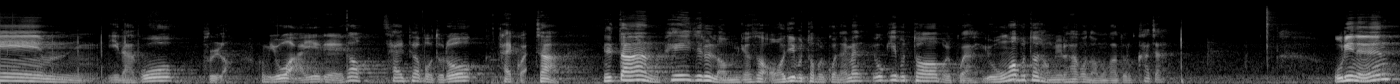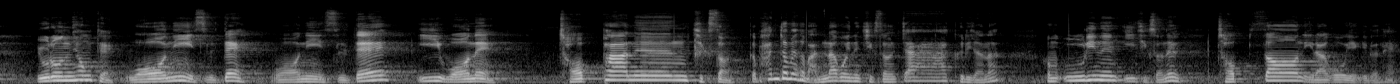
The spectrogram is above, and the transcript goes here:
내심이라고 불러. 그럼 요 아이에 대해서 살펴보도록 할 거야. 자, 일단 페이지를 넘겨서 어디부터 볼 거냐면 여기부터 볼 거야. 용어부터 정리를 하고 넘어가도록 하자. 우리는 요런 형태 원이 있을 때 원이 있을 때 이 원에 접하는 직선 그럼 한 점에서 만나고 있는 직선을 쫙 그리잖아 그럼 우리는 이 직선을 접선이라고 얘기를 해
